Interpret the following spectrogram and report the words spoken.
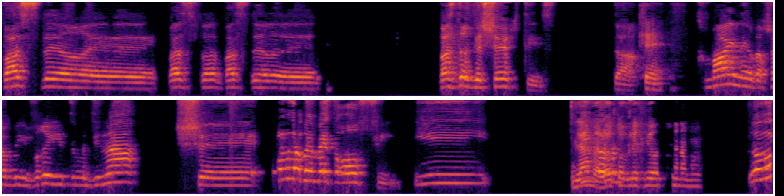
was der äh, was was der äh, was der Geschäft ist. da. כן. Ich meine, ועכשיו בעברית, זו מדינה שאין לה באמת אופי. היא... למה? לא טוב לחיות שם? לא, לא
